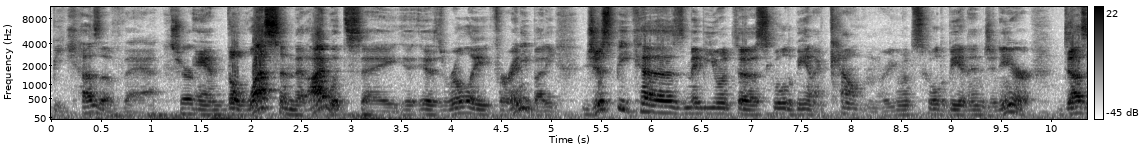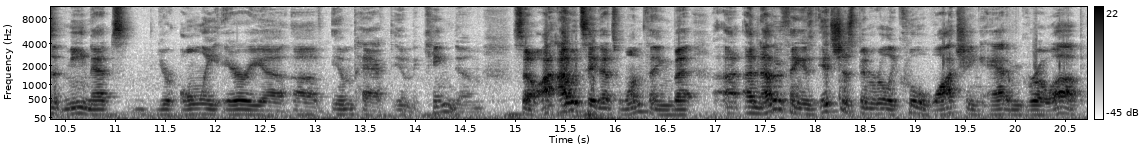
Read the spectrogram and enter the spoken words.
because of that. Sure. And the lesson that I would say is really for anybody, just because maybe you went to school to be an accountant or you went to school to be an engineer, doesn't mean that's your only area of impact in the kingdom. So I, I would say that's one thing. But uh, another thing is it's just been really cool watching Adam grow up.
